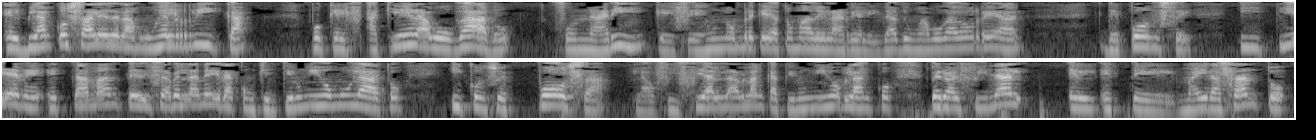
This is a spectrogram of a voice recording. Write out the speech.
el blanco sale de la mujer rica, porque aquí es el abogado, Fornarí, que es un nombre que ella toma de la realidad de un abogado real, de Ponce, y tiene esta amante de Isabel la Negra con quien tiene un hijo mulato y con su esposa, la oficial la blanca, tiene un hijo blanco, pero al final el, este, Mayra Santo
